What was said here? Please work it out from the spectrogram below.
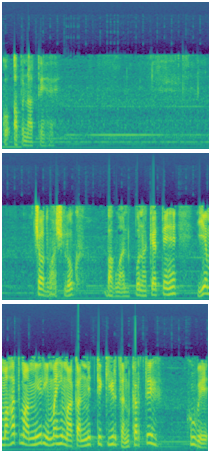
को अपनाते हैं। चौदवा श्लोक, भगवान पुनः कहते हैं, ये महात्मा मेरी महिमा का नित्य कीर्तन करते हुए,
